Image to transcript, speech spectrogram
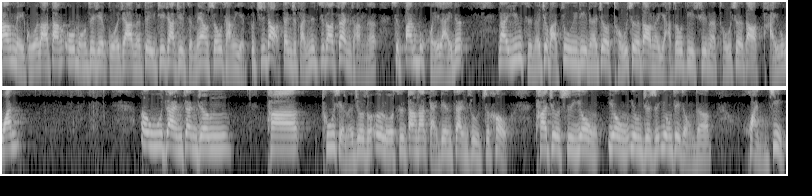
当美国啦，当欧盟这些国家呢，对于接下去怎么样收场也不知道，但是反正知道战场呢是搬不回来的，那因此呢就把注意力呢就投射到呢亚洲地区呢，投射到台湾。俄乌战战争，它凸显了就是说，俄罗斯当它改变战术之后，它就是用用用就是用这种的缓进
